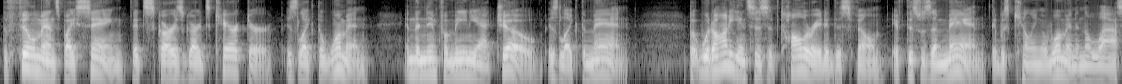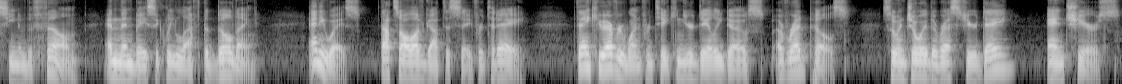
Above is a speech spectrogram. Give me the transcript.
the film ends by saying that Skarsgård's character is like the woman, and the nymphomaniac Joe is like the man. But would audiences have tolerated this film if this was a man that was killing a woman in the last scene of the film, and then basically left the building? Anyways, that's all I've got to say for today. Thank you everyone for taking your daily dose of red pills. So enjoy the rest of your day, and cheers.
